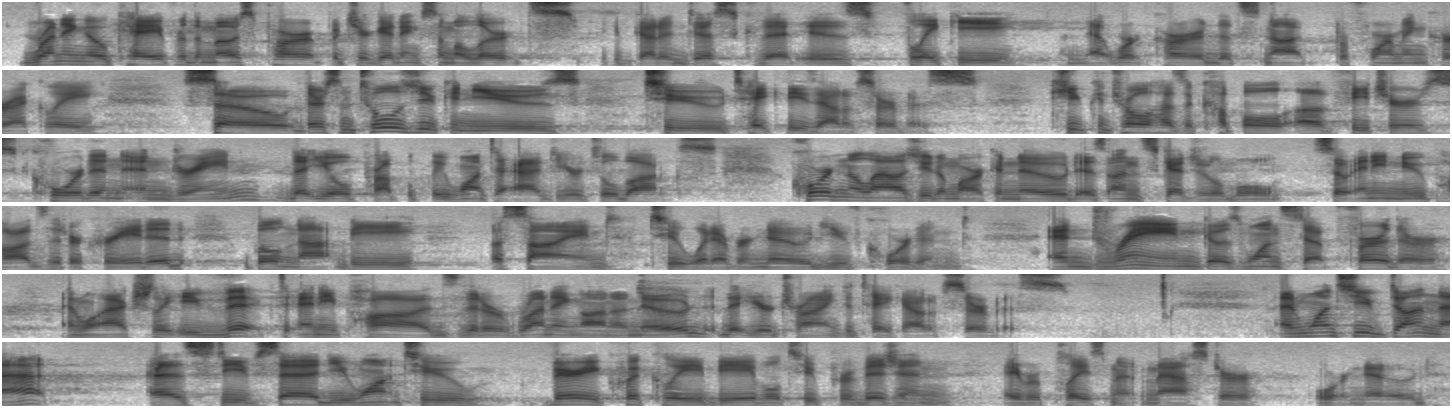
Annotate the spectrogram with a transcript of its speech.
running okay for the most part, but you're getting some alerts. You've got a disk that is flaky, a network card that's not performing correctly. So there's some tools you can use to take these out of service. Kubectl has a couple of features, Cordon and Drain, that you'll probably want to add to your toolbox. Cordon allows you to mark a node as unschedulable, so any new pods that are created will not be assigned to whatever node you've cordoned. And drain goes one step further and will actually evict any pods that are running on a node that you're trying to take out of service. And once you've done that, as Steve said, you want to very quickly be able to provision a replacement master or node.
